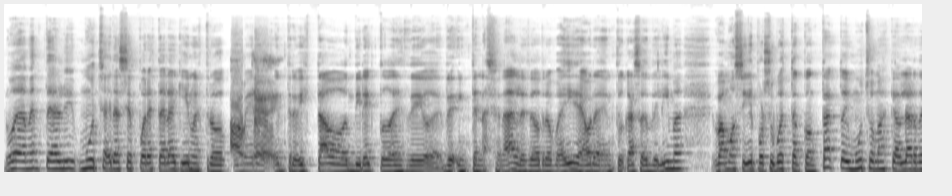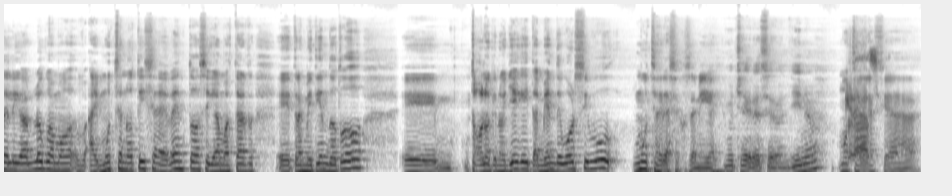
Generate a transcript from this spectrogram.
nuevamente, Alvi, muchas gracias por estar aquí, nuestro primer entrevistado en directo desde internacional, desde otro país, ahora en tu caso desde Lima. Vamos a seguir, por supuesto, en contacto. Hay mucho más que hablar de Legal Block. Vamos, hay muchas noticias de eventos, así que vamos a estar eh, transmitiendo todo. Eh, todo lo que nos llegue y también de World Muchas gracias, José Miguel. Muchas gracias, don Gino. Muchas gracias.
